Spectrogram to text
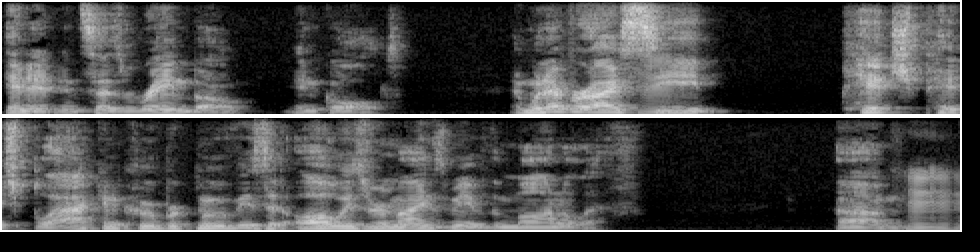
in it and says rainbow in gold. And whenever I hmm. see pitch pitch black in Kubrick movies, it always reminds me of the monolith. Um, hmm.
